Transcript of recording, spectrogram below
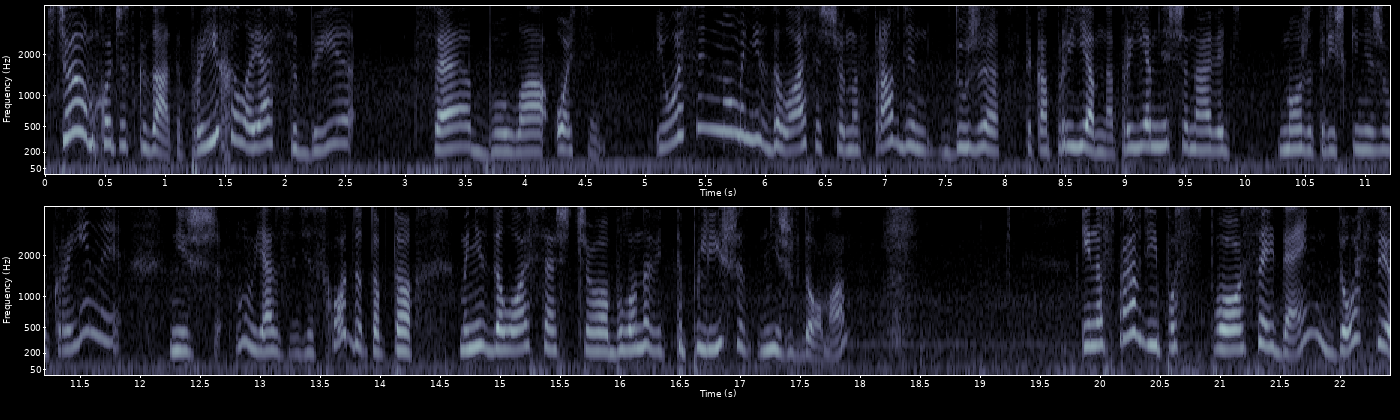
Що я вам хочу сказати? Приїхала я сюди, це була осінь. І осінь, ну мені здалося, що насправді дуже така приємна, приємніше навіть. Може трішки ніж в Україні, ніж ну я зі сходу. Тобто мені здалося, що було навіть тепліше ніж вдома. І насправді по, по сей день досі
